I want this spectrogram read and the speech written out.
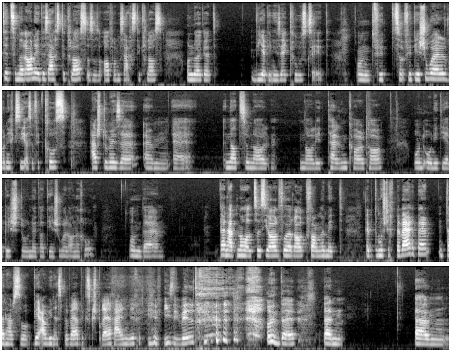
sitzen wir an in der 6. Klasse, also so Anfang 6. Klasse, und schauen, wie deine Säcke aussieht. Und für, so, für die Schule, wo ich war, also für die Kurs, hast du müssen, ähm, äh, nationale Talent Card haben und ohne die bist du nicht an die Schule angekommen. Und äh, dann hat man halt so ein Jahr vorher angefangen mit, eben, du musst dich bewerben und dann hast du so, wie auch wie ein Bewerbungsgespräch eigentlich, easy wild. und äh, dann ähm,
